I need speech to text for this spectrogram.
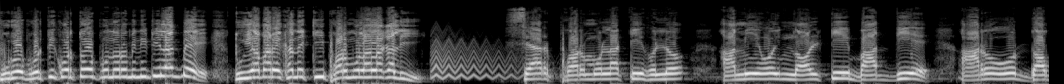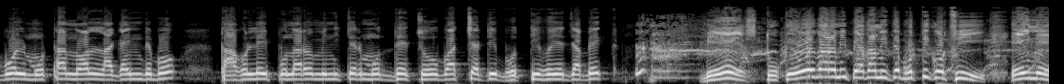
পুরো ভর্তি করতেও পনেরো মিনিটই লাগবে? তুই আবার এখানে কি ফর্মুলা লাগালি? স্যার, ফর্মুলাটি হলো, আমি ওই নলটি বাদ দিয়ে আরও ও ডবল মোটা নল লাগাইন দেব, তাহলেই পনেরো মিনিটের মধ্যে চৌবাচ্চাটি ভর্তি হয়ে যাবে। বেশ, তোকেও এবার আমি পেদা নিতে ভর্তি করছি। এই নে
